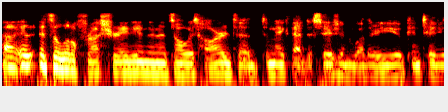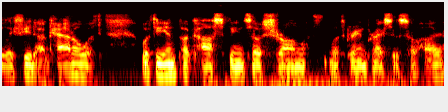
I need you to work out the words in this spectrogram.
uh, it, it's a little frustrating, and it's always hard to to make that decision whether you continually feed out cattle with with the input costs being so strong with with grain prices so high.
